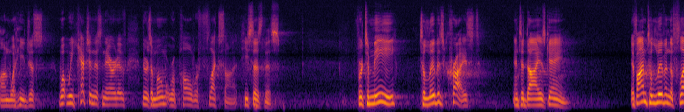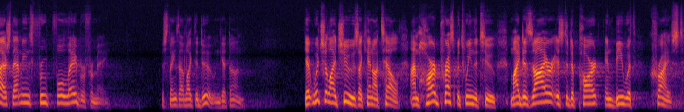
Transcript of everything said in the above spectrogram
on what he just what we catch in this narrative. There's a moment where Paul reflects on it. He says this: "For to me, to live is Christ, and to die is gain. If I'm to live in the flesh, that means fruitful labor for me. There's things I'd like to do and get done." Yet which shall I choose? I cannot tell. I'm hard pressed between the two. My desire is to depart and be with Christ,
